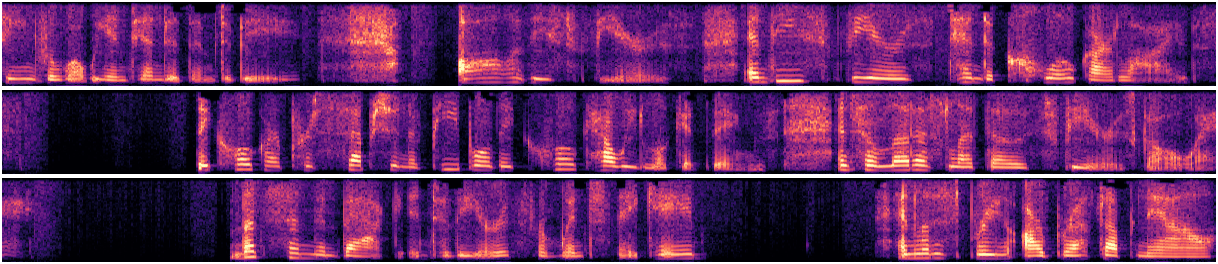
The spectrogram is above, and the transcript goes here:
seen for what we intended them to be. All of these fears and these fears tend to cloak our lives. They cloak our perception of people. They cloak how we look at things. And so let us let those fears go away. Let's send them back into the earth from whence they came. And let us bring our breath up now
